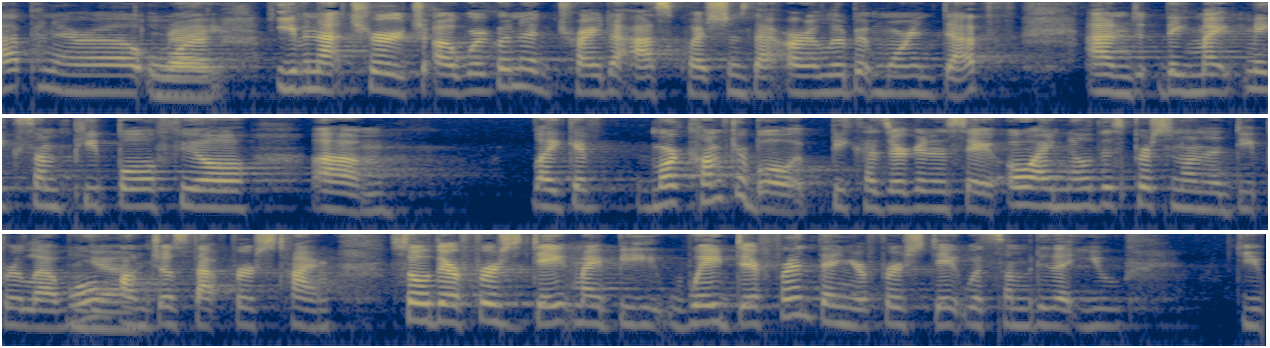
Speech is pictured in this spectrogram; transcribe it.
at Panera or Right. even at church. Uh, we're going to try to ask questions that are a little bit more in depth, and they might make some people feel. Um, like if more comfortable because they're gonna say, "Oh, I know this person on a deeper level Yeah. on just that first time." So their first date might be way different than your first date with somebody that you you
